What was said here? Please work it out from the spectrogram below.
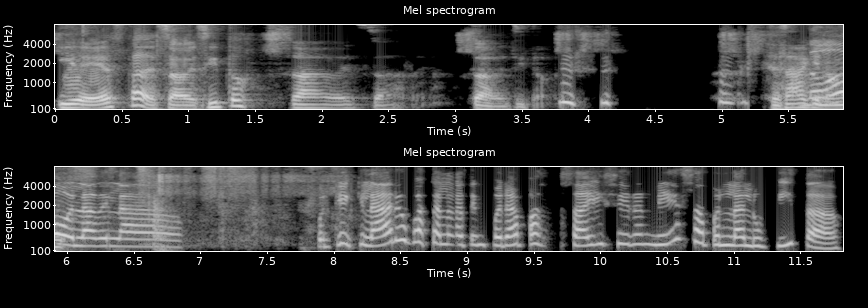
Y de esta, de suavecito, suave, suave, suavecito. Se sabe no, que no la de la. Porque claro, pues hasta la temporada pasada hicieron esa, pues la Lupita.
